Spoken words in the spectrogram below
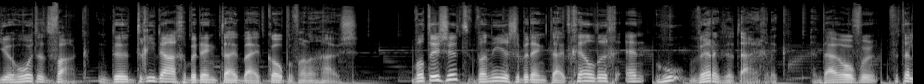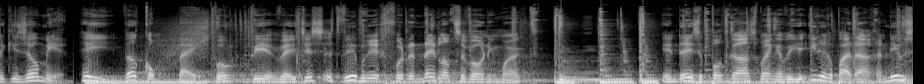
Je hoort het vaak. De drie dagen bedenktijd bij het kopen van een huis. Wat is het? Wanneer is de bedenktijd geldig? En hoe werkt het eigenlijk? En daarover vertel ik je zo meer. Hey, welkom bij Woonweerweetjes, het weerbericht voor de Nederlandse woningmarkt. In deze podcast brengen we je iedere paar dagen nieuws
